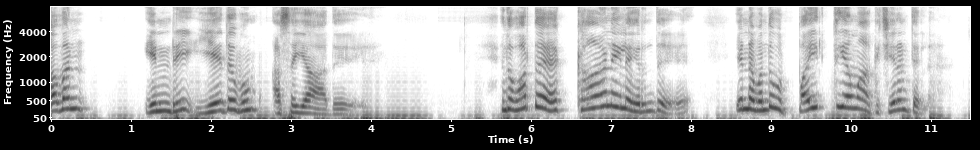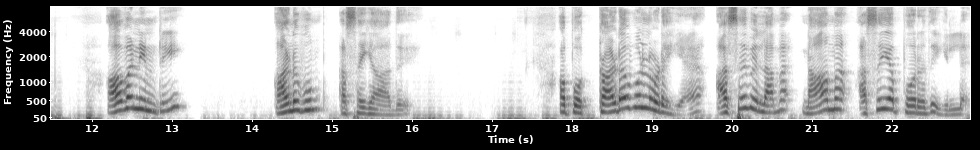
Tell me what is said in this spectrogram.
அவன் இன்றி எதுவும் அசையாது. இந்த வார்த்தை காலையில் இருந்து என்னை வந்து ஒரு பைத்தியமாக்குச்சு. என்னன்னு தெரியல. அவனின்றி அணுவும் அசையாது. அப்போ கடவுளுடைய அசைவு இல்லாமல் நாம் அசைய போகிறது இல்லை.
